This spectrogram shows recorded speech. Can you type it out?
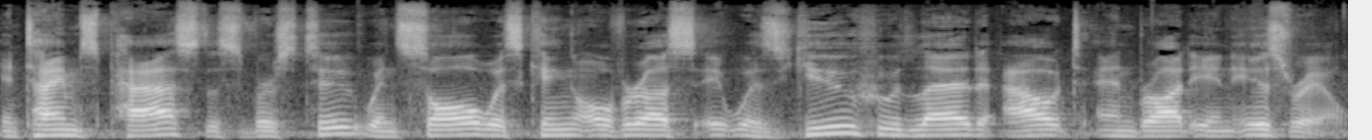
In times past, this is verse 2, when Saul was king over us, it was you who led out and brought in Israel.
